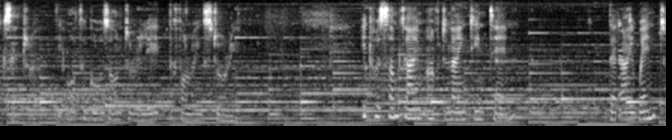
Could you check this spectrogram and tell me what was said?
etc., the author goes on to relate the following story. It was some time after 1910 that I went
